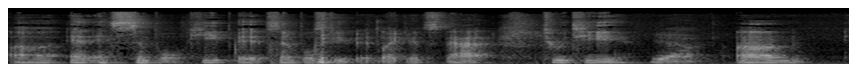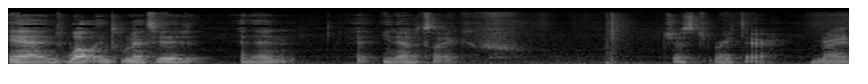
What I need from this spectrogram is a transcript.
Uh, and, and simple. Keep it simple, stupid. Like it's that to a T. Yeah. Um, and well implemented. And then, uh, you know, it's like just right there. Right.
